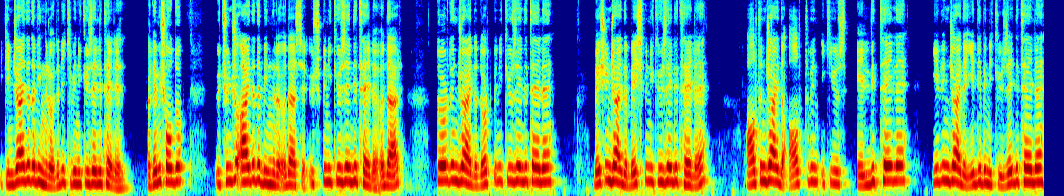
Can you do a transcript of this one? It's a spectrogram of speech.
ikinci ayda da 1000 lira ödedi. 2250 TL ödemiş oldu. Üçüncü ayda da 1000 lira öderse 3250 TL öder. Dördüncü ayda 4250 TL. Beşinci ayda 5250 TL. Altıncı ayda 6250 TL. Yedinci ayda 7250 TL.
